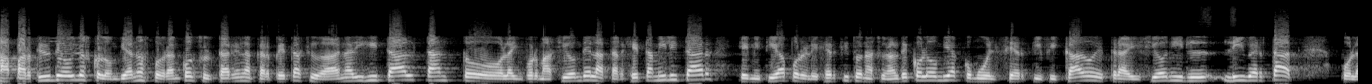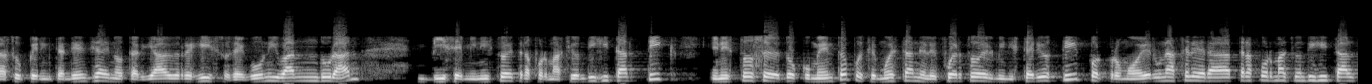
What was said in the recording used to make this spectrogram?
A partir de hoy los colombianos podrán consultar en la carpeta ciudadana digital tanto la información de la tarjeta militar emitida por el Ejército Nacional de Colombia como el certificado de tradición y libertad por la Superintendencia de Notariado y Registro. Según Iván Durán, viceministro de Transformación Digital TIC, en estos eh, documentos pues se muestran el esfuerzo del Ministerio TIC por promover una acelerada transformación digital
